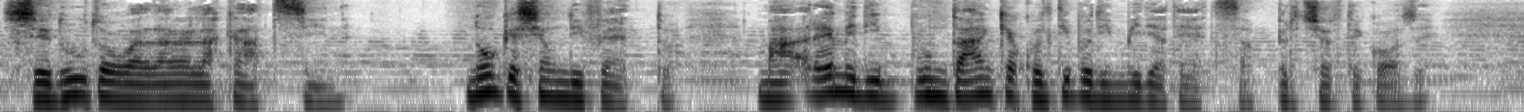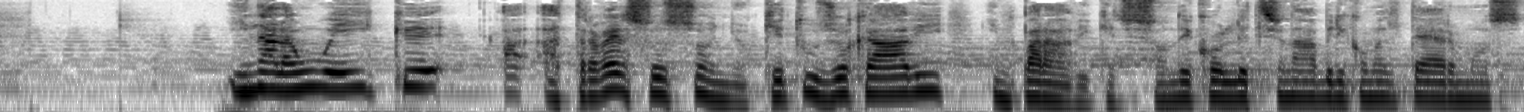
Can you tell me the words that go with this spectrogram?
seduto a guardare la cutscene. Non che sia un difetto, ma Remedy punta anche a quel tipo di immediatezza per certe cose. In Alan Wake attraverso il sogno che tu giocavi imparavi che ci sono dei collezionabili come il Thermos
